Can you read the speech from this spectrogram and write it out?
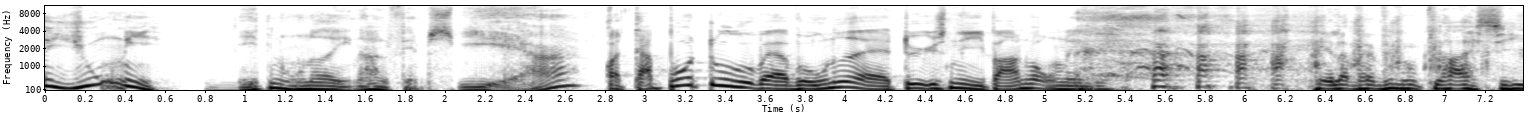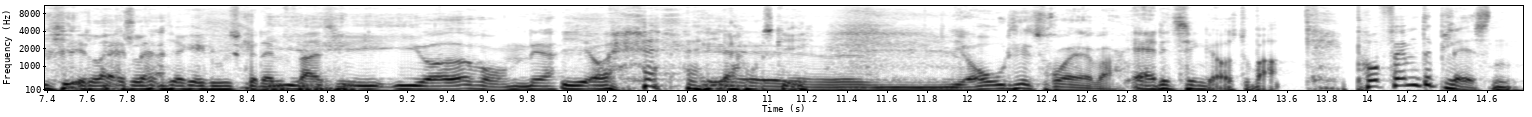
1. juni 1991. Ja. Og der burde du være vågnet af døsen i barnvognen, ikke? eller hvad vi nu plejer at sige, eller et eller andet, jeg kan ikke huske, hvad det vi plejer at sige. I, i Oddervognen der. I, ja, måske. Øh, jo, det tror jeg var. Ja, det tænker jeg også, du var. På femtepladsen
